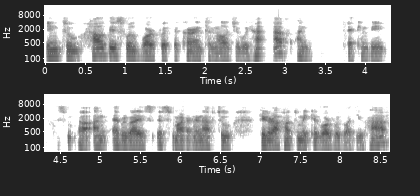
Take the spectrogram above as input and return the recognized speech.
into how this will work with the current technology we have and they can be uh, and everybody's smart enough to figure out how to make it work with what you have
